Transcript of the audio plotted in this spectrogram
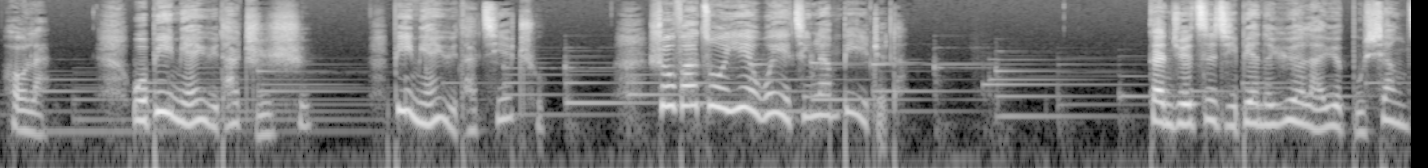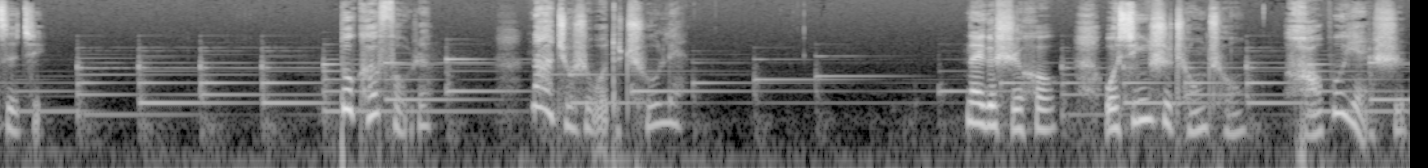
后来，我避免与他直视，避免与他接触，收发作业我也尽量避着他。感觉自己变得越来越不像自己。不可否认，那就是我的初恋。那个时候，我心事重重，毫不掩饰，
